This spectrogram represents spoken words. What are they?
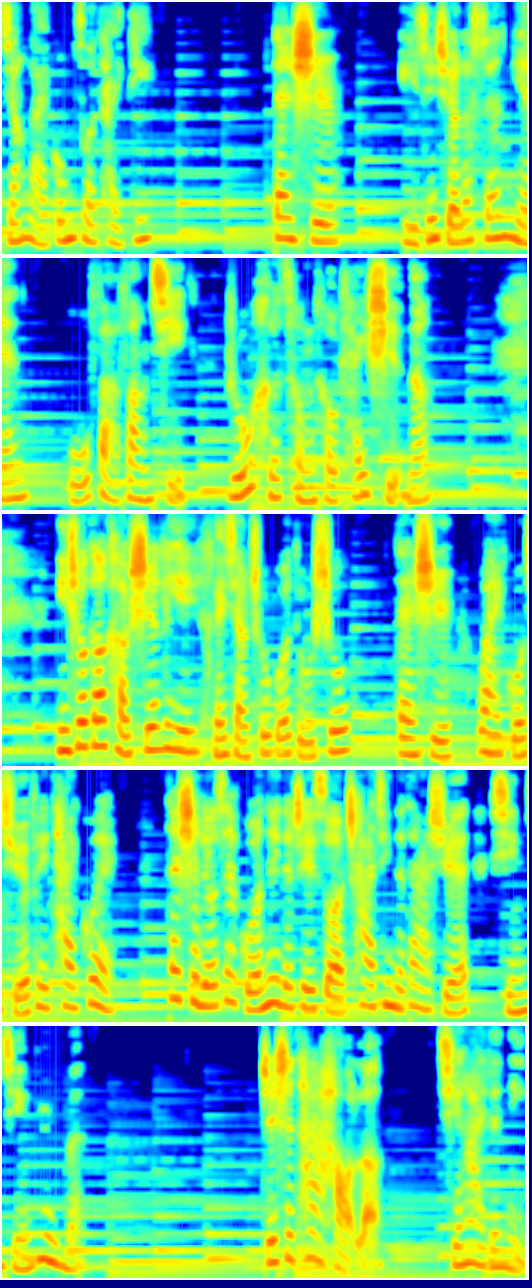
将来工作太低。但是，已经学了三年，无法放弃，如何从头开始呢？你说高考失利，很想出国读书，但是外国学费太贵，但是留在国内的这所差劲的大学，心情郁闷。真是太好了，亲爱的你，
